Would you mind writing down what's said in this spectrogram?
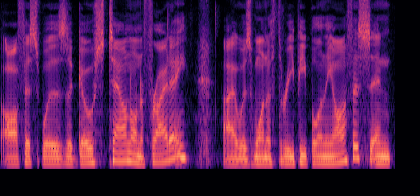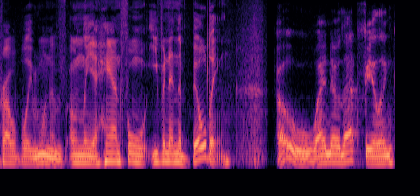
office was a ghost town on a Friday. I was one of three people in the office, and probably one of only a handful even in the building. Oh, I know that feeling.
